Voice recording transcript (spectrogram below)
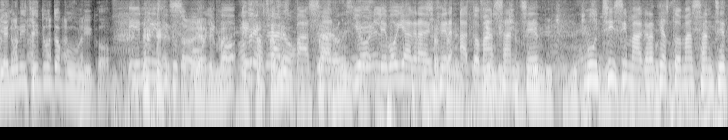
Y en un instituto público. Y en un instituto público estas exactamente. Yo le voy a agradecer a. Tomás dicho, Sánchez. bien dicho. Muchísimas Muchísimas gracias, gracias. Tomás Sánchez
